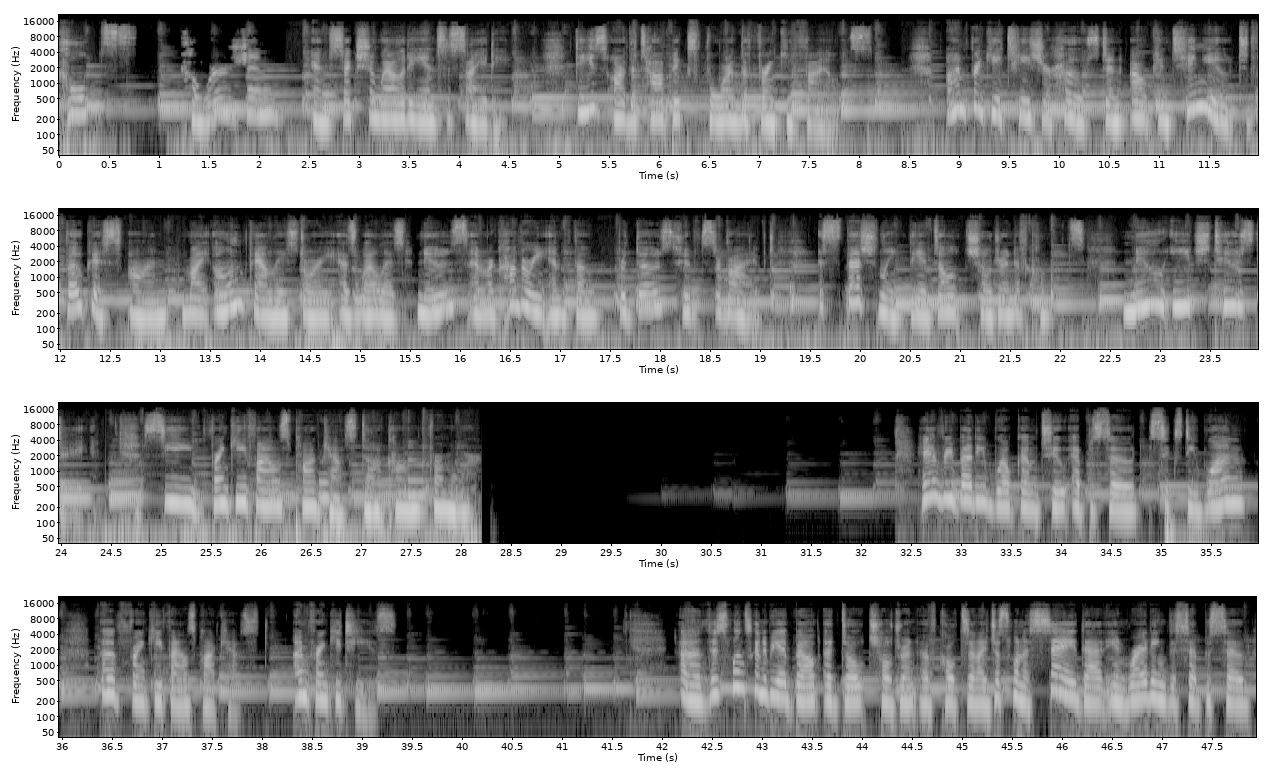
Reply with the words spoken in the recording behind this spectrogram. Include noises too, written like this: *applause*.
cults, coercion, and sexuality in society. These are the topics for the Frankie Files. I'm Frankie Tees, your host, and I'll continue to focus on my own family story as well as news and recovery info for those who've survived, especially the adult children of cults. New each Tuesday. See FrankieFilesPodcast.com for more. Hey, everybody, welcome to episode 61 of Frankie Files Podcast. I'm Frankie Tees. Uh, this one's going to be about adult children of cults, and I just want to say that in writing this episode,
